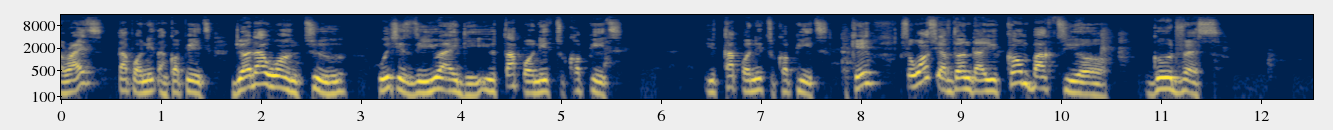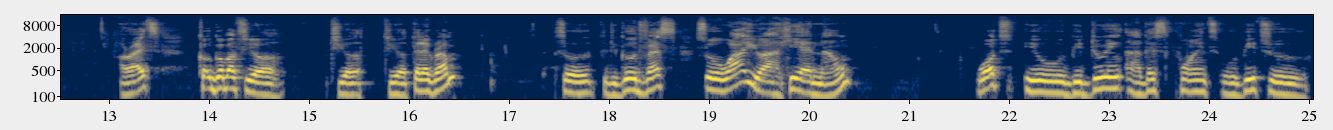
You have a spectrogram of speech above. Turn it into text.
All right? Tap on it and copy it. The other one too which is the UID, you tap on it to copy it. You tap on it to copy it. Okay. So once you have done that, you come back to your Goldverse. All right. Go back to your to your to your Telegram. So to the Goldverse. So while you are here now, what you will be doing at this point will be to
